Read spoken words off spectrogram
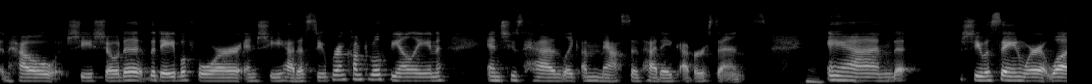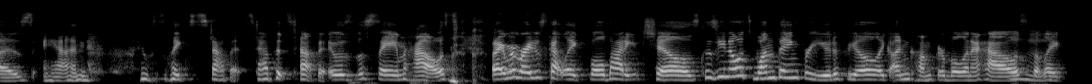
and how she showed it the day before and she had a super uncomfortable feeling and she's had like a massive headache ever since Hmm. and she was saying where it was and I was like, stop it, stop it, stop it. It was the same house. but I remember I just got like full body chills because you know, it's one thing for you to feel like uncomfortable in a house, but Mhm. like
